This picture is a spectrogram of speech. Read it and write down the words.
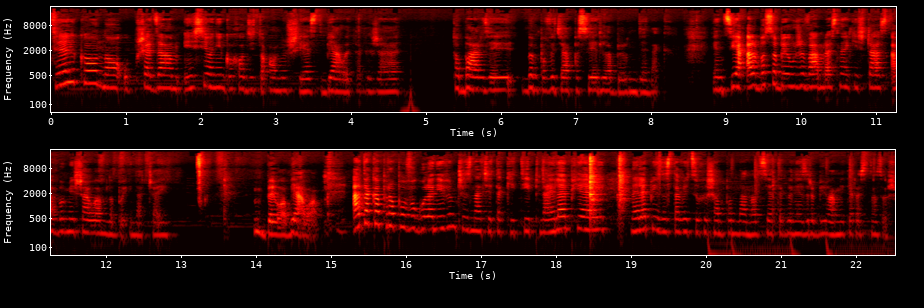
Tylko no uprzedzam, jeśli o niego chodzi, to on już jest biały, także to bardziej bym powiedziała pasuje dla blondynek. Więc ja albo sobie używałam raz na jakiś czas, albo mieszałam, no bo inaczej było biało. A tak a propos w ogóle, nie wiem czy znacie taki tip, najlepiej, najlepiej zostawić suchy szampon na noc, ja tego nie zrobiłam i teraz no cóż,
